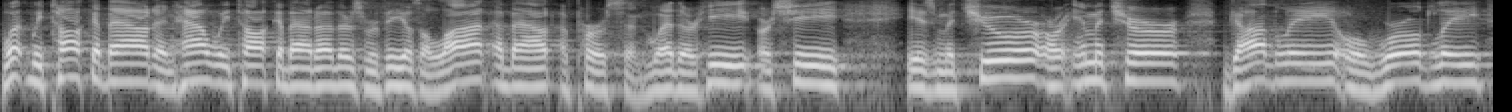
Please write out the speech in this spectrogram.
What we talk about and how we talk about others reveals a lot about a person, whether he or she is mature or immature, godly or worldly,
